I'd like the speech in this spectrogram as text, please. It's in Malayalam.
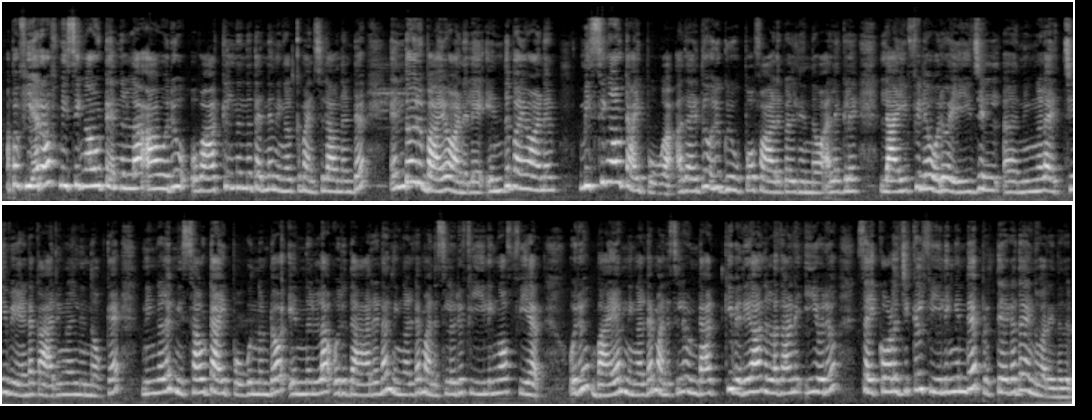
അപ്പോൾ ഫിയർ ഓഫ് മിസ്സിങ് ഔട്ട് എന്നുള്ള ആ ഒരു വാക്കിൽ നിന്ന് തന്നെ നിങ്ങൾക്ക് മനസ്സിലാവുന്നുണ്ട്. എന്തോ ഒരു ഭയമാണ് അല്ലേ എന്ത് ഭയമാണ്? മിസ്സിങ് ഔട്ട് ആയി പോവുക. അതായത് ഒരു ഗ്രൂപ്പ് ഓഫ് ആളുകളിൽ നിന്നോ അല്ലെങ്കിൽ ലൈഫിലെ ഓരോ ഏജിൽ നിങ്ങൾ അച്ചീവ് ചെയ്യേണ്ട കാര്യങ്ങളിൽ നിന്നൊക്കെ നിങ്ങൾ മിസ് ഔട്ട് ആയി പോകുന്നുണ്ടോ എന്നുള്ള ഒരു ധാരണ നിങ്ങളുടെ മനസ്സിലൊരു ഫീലിംഗ് ഓഫ് ഫിയർ ഒരു ഭയം നിങ്ങളുടെ മനസ്സിൽ ഉണ്ടാക്കി വരിക എന്നുള്ളതാണ് ഈ ഒരു സൈക്കോളജിക്കൽ ഫീലിംഗിന്റെ പ്രത്യേകത എന്ന് പറയുന്നത്.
